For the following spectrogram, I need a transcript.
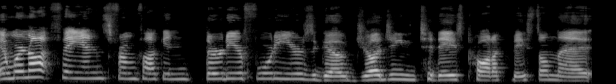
And we're not fans from fucking 30 or 40 years ago judging today's product based on that.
